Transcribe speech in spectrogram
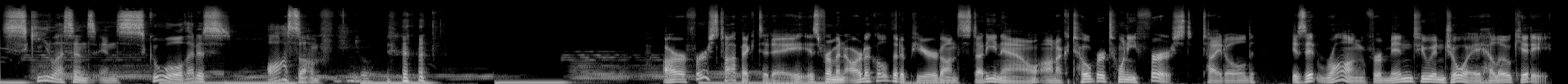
Ski lessons in school. That is awesome. Our first topic today is from an article that appeared on Study Now on October 21st titled, Is It Wrong for Men to Enjoy Hello Kitty?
